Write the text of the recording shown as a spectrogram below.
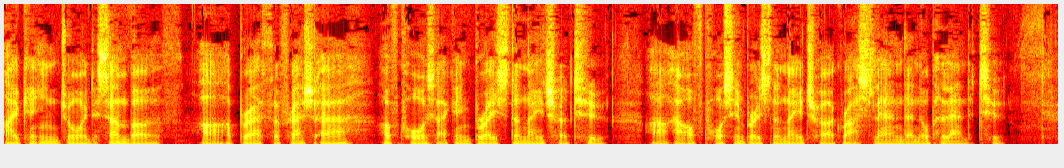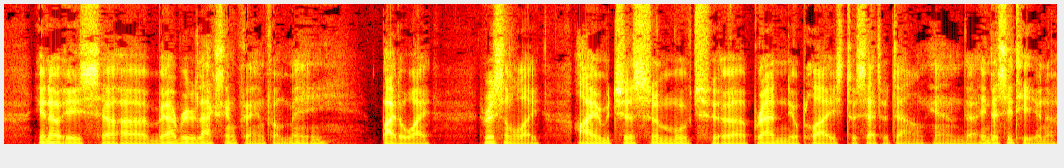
I can enjoy the sunbath, uh, a breath of fresh air. Of course, I can embrace the nature too. Uh, I of course embrace the nature, grassland and open land too. You know, it's a very relaxing thing for me. By the way, recently, I'm just moved to a brand new place to settle down, and uh, in the city, you know,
